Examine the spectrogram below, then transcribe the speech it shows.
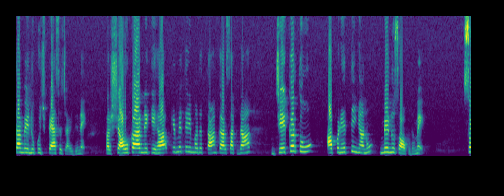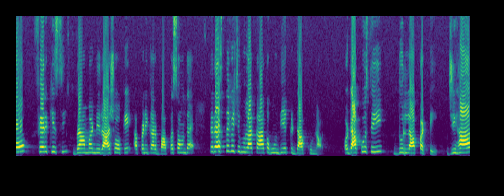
ਤਾਂ ਮੈਨੂੰ ਕੁਝ ਪੈਸੇ ਚਾਹੀਦੇ ਨੇ। ਪਰ ਸ਼ਾਹੂਕਾਰ ਨੇ ਕਿਹਾ ਕਿ ਮੈਂ ਤੇਰੀ ਮਦਦ ਤਾਂ ਕਰ ਸਕਦਾ ਜੇਕਰ ਤੂੰ ਆਪਣੀਆਂ ਧੀਆਂ ਨੂੰ ਮੈਨੂੰ ਸੌਂਪ ਦਵੇਂ। ਸੋ ਫਿਰ ਕੀ ਸੀ? ਬ੍ਰਾਹਮਣ ਨਿਰਾਸ਼ ਹੋ ਕੇ ਆਪਣੇ ਘਰ ਵਾਪਸ ਆਉਂਦਾ ਹੈ ਤੇ ਰਸਤੇ ਵਿੱਚ ਮੁਲਾਕਾਤ ਹੁੰਦੀ ਹੈ ਇੱਕ ਡਾਕੂ ਨਾਲ। ਉਹ ਡਾਕੂ ਸੀ ਦੁੱਲਾ ਪੱਟੀ ਜੀ ਹਾਂ,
